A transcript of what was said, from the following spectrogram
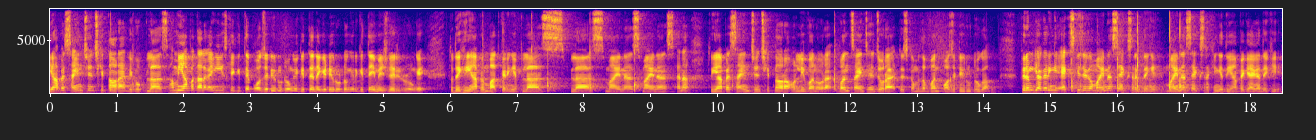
यहाँ पे साइन चेंज कितना हो रहा है? देखो प्लस हम यहाँ पता लगाएँगे इसके कितने पॉजिटिव रूट होंगे, कितने नेगेटिव रूट होंगे और कितने इमेजनरी रूट होंगे। तो देखिए, यहाँ पे हम बात करेंगे प्लस प्लस माइनस माइनस है ना? तो यहाँ पे साइन चेंज कितना हो रहा है? ओनली वन हो रहा है। वन साइन चेंज हो रहा है तो इसका मतलब वन पॉजिटिव रूट होगा। फिर हम क्या करेंगे? एक्स की जगह माइनस एक्स रख देंगे। माइनस एक्स रखेंगे तो यहाँ पे क्या आएगा? देखिए,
